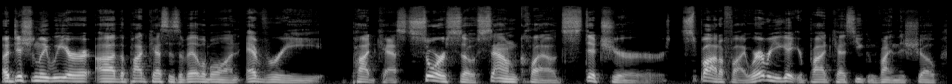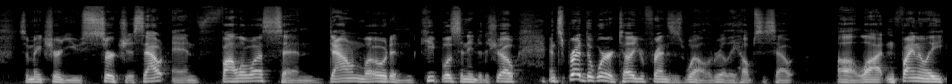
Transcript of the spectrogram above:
Additionally, we are, uh, the podcast is available on every podcast source. So SoundCloud, Stitcher, Spotify, wherever you get your podcasts, you can find this show. So make sure you search us out and follow us and download and keep listening to the show and spread the word. Tell your friends as well. It really helps us out a lot. And finally,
